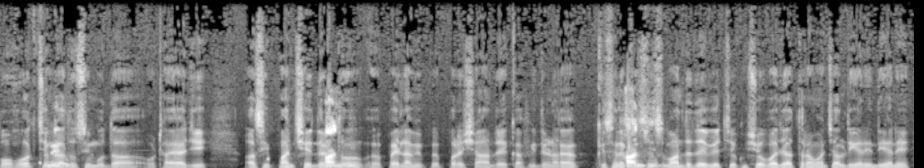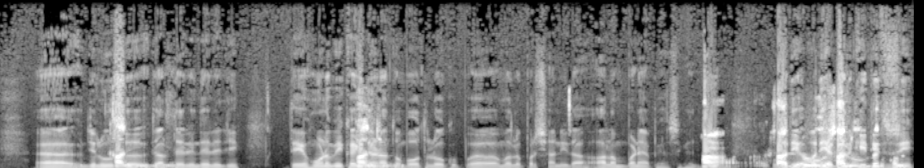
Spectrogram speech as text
ਬਹੁਤ ਚੰਗਾ ਤੁਸੀਂ ਮੁੱਦਾ ਉਠਾਇਆ ਜੀ ਅਸੀਂ 5-6 ਦਿਨ। ਤੋਂ ਪਹਿਲਾਂ ਵੀ ਪਰੇਸ਼ਾਨ ਰਹੇ ਕਾਫੀ ਦਿਨਾਂ ਕਿਸੇ ਨਾ। ਕਿਸੇ ਸਬੰਧ ਦੇ ਵਿੱਚ ਕੋਈ ਸ਼ੋਭਾ ਯਾਤਰਾਵਾਂ ਚੱਲਦੀਆਂ ਰਹਿੰਦੀਆਂ ਨੇ ਜਲੂਸ ਹਾਂਜੀ। ਚੱਲਦੇ ਰਹਿੰਦੇ ਨੇ ਜੀ ਤੇ ਹੁਣ ਵੀ ਕਈ। ਦਿਨਾਂ ਤੋਂ ਬਹੁਤ ਲੋਕ ਮਤਲਬ ਪਰੇਸ਼ਾਨੀ ਦਾ ਆਲਮ ਬਣਿਆ ਪਿਆ ਸੀਗਾ ਜੀ। ਹਾਂ, ਵਧੀਆ ਵਧੀਆ ਗੱਲ ਕੀਤੀ ਤੁਸੀਂ।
